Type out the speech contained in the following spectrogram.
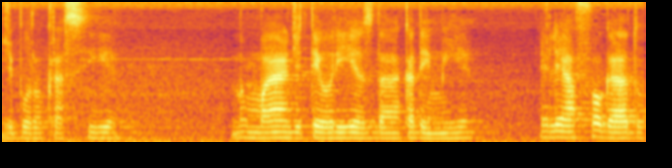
de burocracia, no mar de teorias da academia. Ele é afogado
